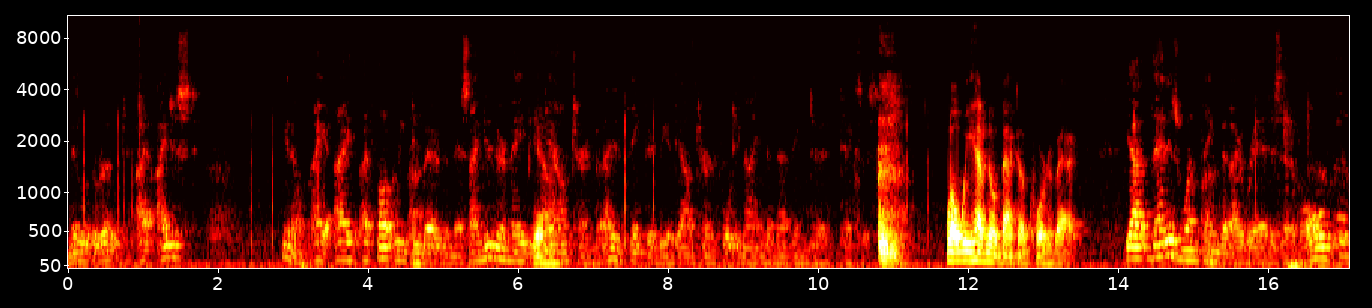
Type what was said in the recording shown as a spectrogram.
middle of the road. I, I just, you know, I, I, I thought we'd do better than this. I knew there may be a downturn, but I didn't think there'd be a downturn forty-nine to nothing to Texas. Well, we have no backup quarterback. Yeah, that is one thing that I read is that of all the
